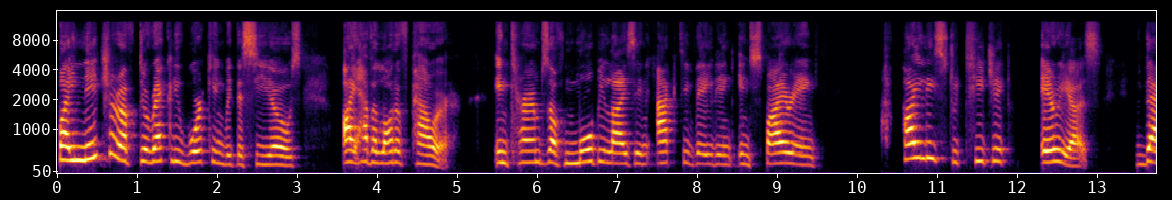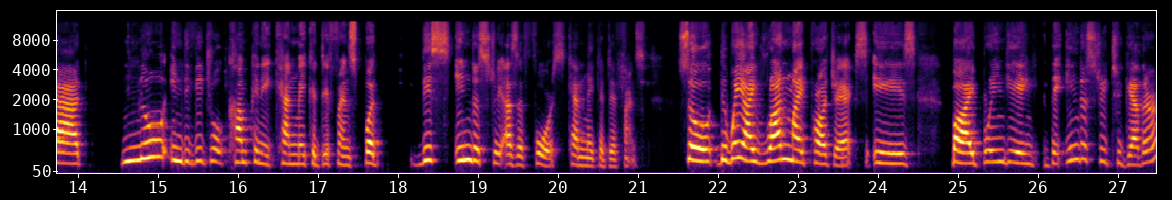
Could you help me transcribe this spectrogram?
by nature of directly working with the CEOs, I have a lot of power in terms of mobilizing, activating, inspiring highly strategic areas that no individual company can make a difference, but this industry as a force can make a difference. So the way I run my projects is by bringing the industry together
